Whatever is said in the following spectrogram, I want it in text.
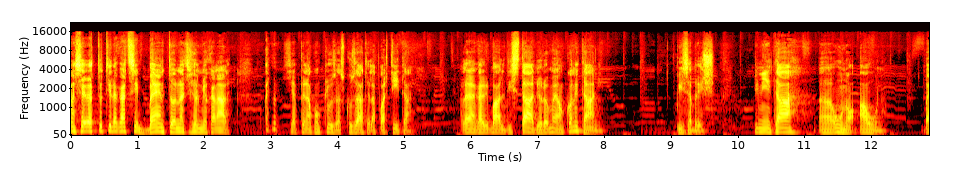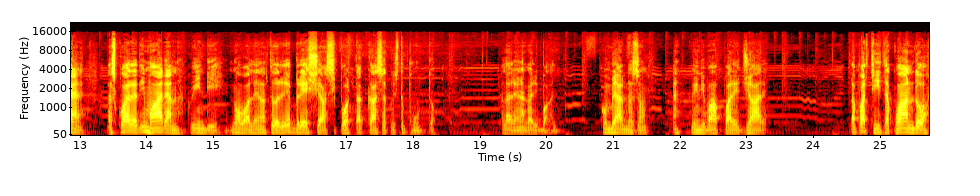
Buonasera a tutti ragazzi, bentornati sul mio canale. Si è appena conclusa, scusate, la partita Allena Garibaldi, Stadio Romeo Anconetani, Pisa-Brescia. Finita uh, eh, 1 a 1. Bene, la squadra di Maran, quindi nuovo allenatore del Brescia, si porta a casa a questo punto all'Arena Garibaldi con Bjarnason, eh, quindi va a pareggiare la partita quando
